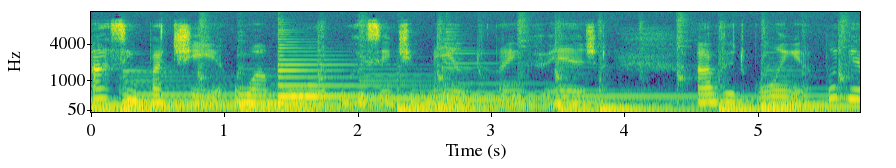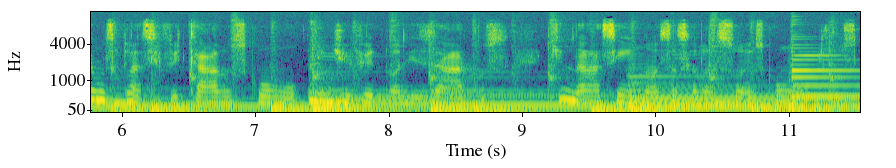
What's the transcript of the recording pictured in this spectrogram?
A simpatia, o amor, o ressentimento, a vergonha, podemos classificá-los como individualizados que nascem em nossas relações com outros,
